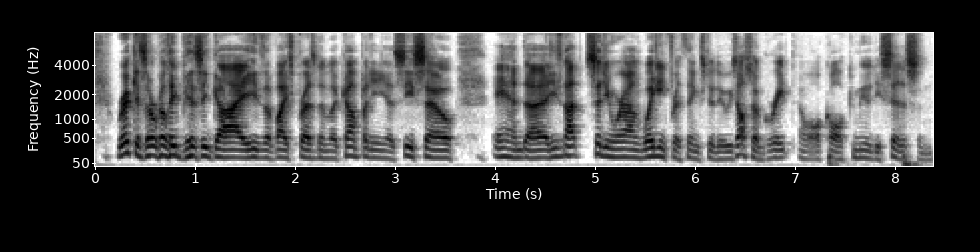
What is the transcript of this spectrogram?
Rick is a really busy guy. He's a vice president of the company, a CISO, and uh, he's not sitting around waiting for things to do. He's also a great, I'll call community citizen,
